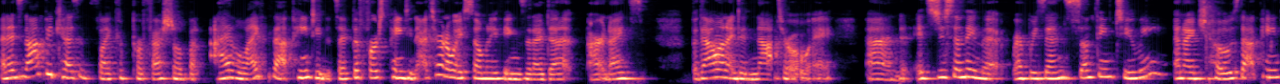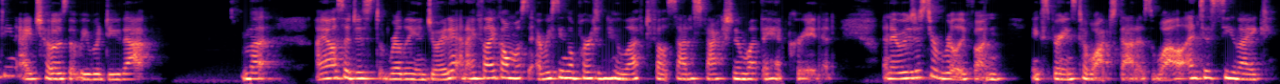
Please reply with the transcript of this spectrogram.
And it's not because it's like a professional, but I like that painting. It's like the first painting. I've thrown away so many things that I've done at art nights, but that one I did not throw away. And it's just something that represents something to me. And I chose that painting. I chose that we would do that. But I also just really enjoyed it. And I feel like almost every single person who left felt satisfaction in what they had created. And it was just a really fun experience to watch that as well. And to see like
